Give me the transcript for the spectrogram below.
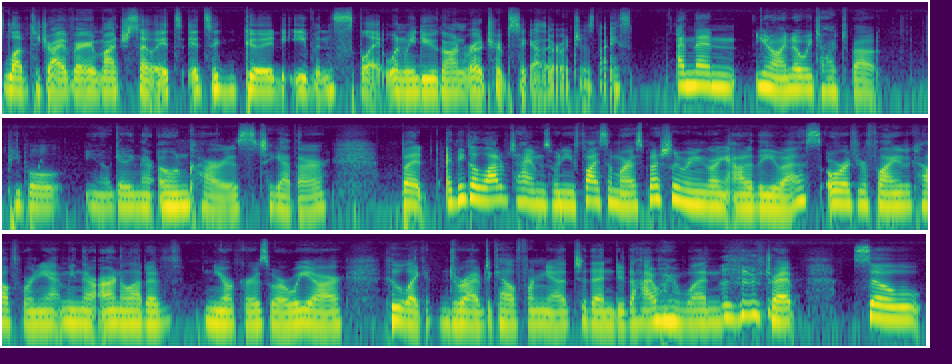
love to drive very much, so it's it's a good even split when we do go on road trips together, which is nice. And then, you know, I know we talked about people, you know, getting their own cars together. But I think a lot of times when you fly somewhere, especially when you're going out of the US or if you're flying to California, I mean, there aren't a lot of New Yorkers where we are who like drive to California to then do the Highway 1 trip. So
